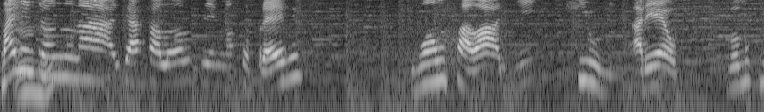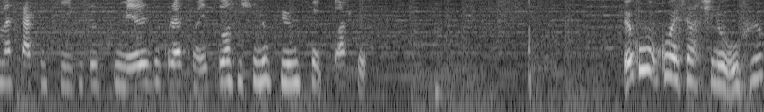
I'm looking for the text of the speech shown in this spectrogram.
Mas Uhum. entrando na. Já falamos de nossa prévia, vamos falar de filme. Ariel, vamos começar contigo com as primeiras impressões. Tô assistindo o filme, o que tu achou? Eu co- comecei assistindo o filme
